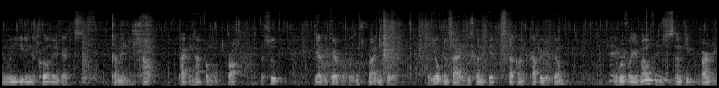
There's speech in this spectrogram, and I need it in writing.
And when you're eating the crow egg that's coming out piping hot from the broth or soup, you gotta be careful because once you bite into it, the yolk inside is just gonna get stuck on the top of your gum, the roof of your mouth, and it's just gonna keep burning.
